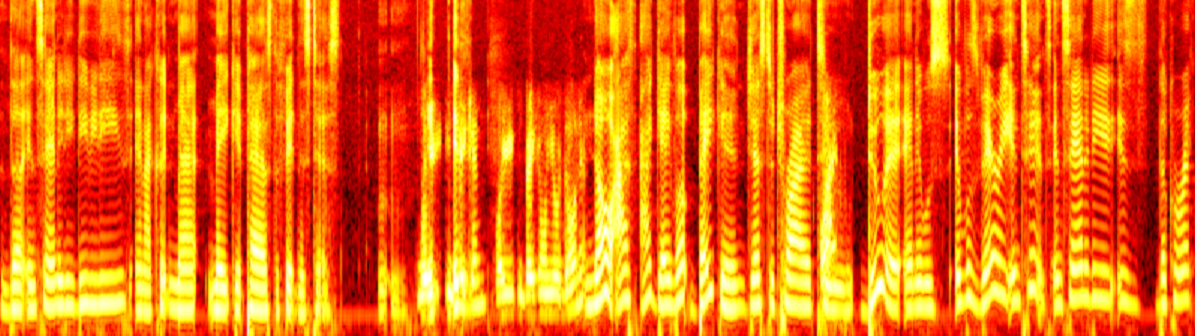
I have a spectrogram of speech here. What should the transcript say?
the Insanity DVDs and I couldn't ma- make it past the fitness test. Mm-mm. Were you eating it- bacon? Were you eating bacon when you were doing it? No, I I gave up bacon just to try to What? do it, and it was it was very intense. Insanity is the correct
